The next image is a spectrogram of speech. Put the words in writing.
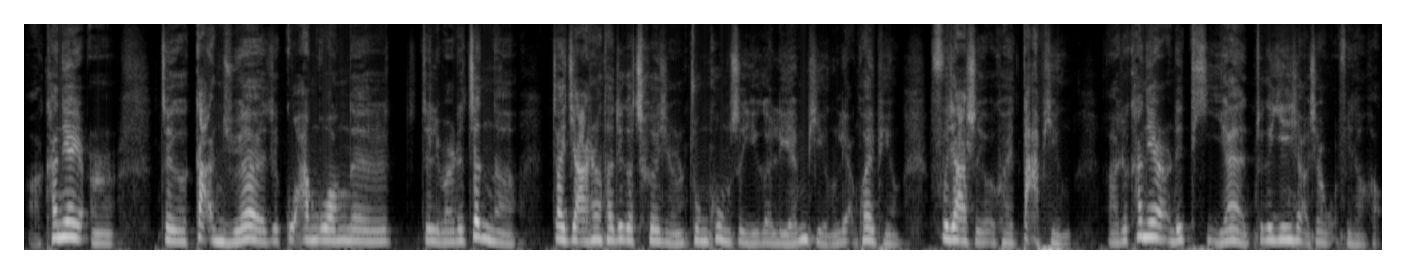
啊，看电影这个感觉这咣咣的这里边的震呢，再加上它这个车型中控是一个连屏两块屏，副驾驶有一块大屏啊，就看电影的体验，这个音响效果非常好。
